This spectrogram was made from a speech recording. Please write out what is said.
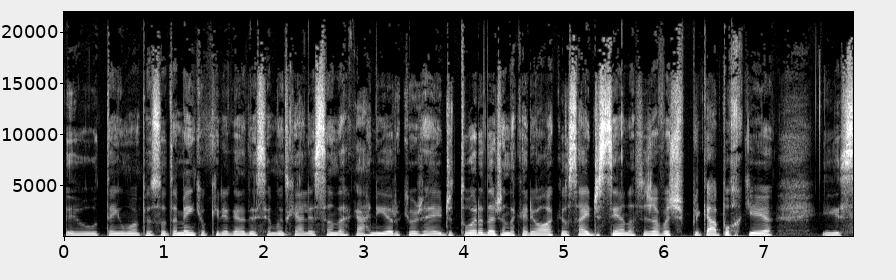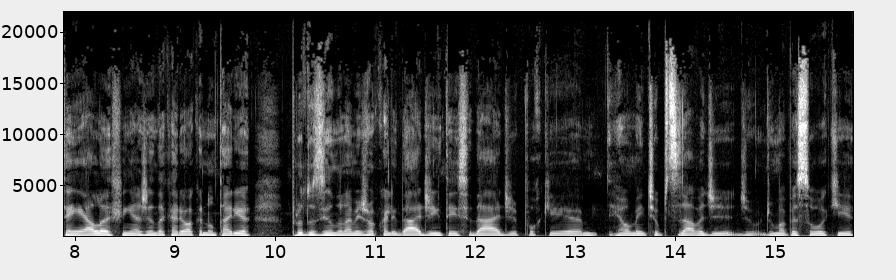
eu tenho uma pessoa também que eu queria agradecer muito, que é a Alessandra Carneiro, que hoje é editora da Agenda Carioca. Eu saí de cena, já vou te explicar por quê. E sem ela, enfim, a Agenda Carioca não estaria produzindo na mesma qualidade e intensidade, porque realmente eu precisava de, de, de uma pessoa que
